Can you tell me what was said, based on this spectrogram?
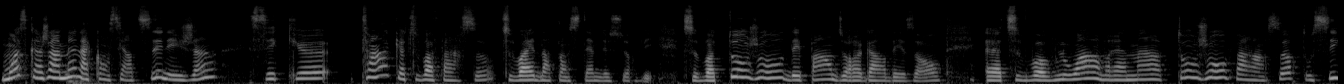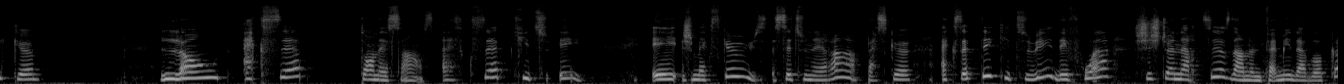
Moi, ce que j'emmène à conscientiser les gens, c'est que tant que tu vas faire ça, tu vas être dans ton système de survie. Tu vas toujours dépendre du regard des autres. Euh, tu vas vouloir vraiment toujours faire en sorte aussi que l'autre accepte ton essence, accepte qui tu es. Et je m'excuse, c'est une erreur parce que accepter qui tu es, des fois, si je suis un artiste dans une famille d'avocats,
